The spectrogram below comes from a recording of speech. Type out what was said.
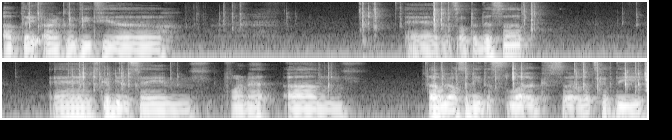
update article DTO, and let's open this up. And it's going to be the same format. Um, oh, we also need the slug, so let's get the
